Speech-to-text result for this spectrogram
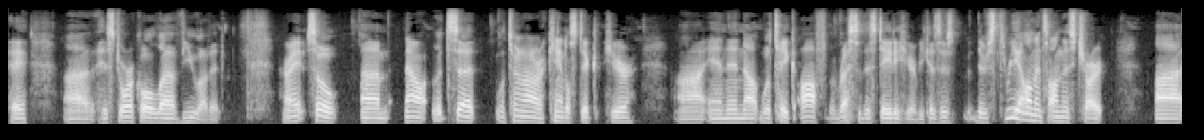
Okay, historical view of it. All right, so um, now let's we'll turn on our candlestick here. Uh, and then uh, we'll take off the rest of this data here because there's there's three elements on this chart uh,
